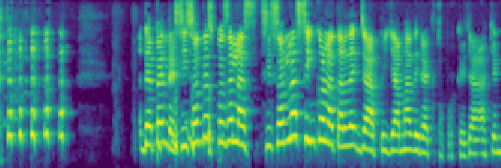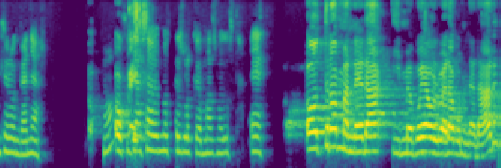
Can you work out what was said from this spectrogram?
Depende, si son después de las, si son las 5 de la tarde, ya pijama directo, porque ya a quién quiero engañar. ¿no? Ya sabemos qué es lo que más me gusta. Eh, Otra manera, y me voy a volver a vulnerar,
